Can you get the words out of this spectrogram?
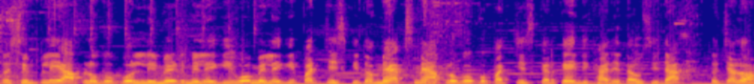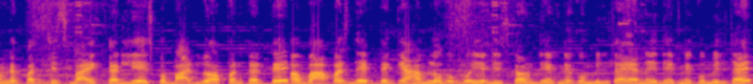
तो सिंपली आप लोगों को लिमिट मिलेगी, वो मिलेगी पच्चीस की। तो मैक्स में आप लोगों को पच्चीस करके ही दिखा देता हूँ सीधा। तो चलो, हमने पच्चीस बाई कर लिया इसको बाद में ओपन करते अब वापस देखते क्या हम लोगों को ये डिस्काउंट देखने को मिलता है या नहीं देखने को मिलता है।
